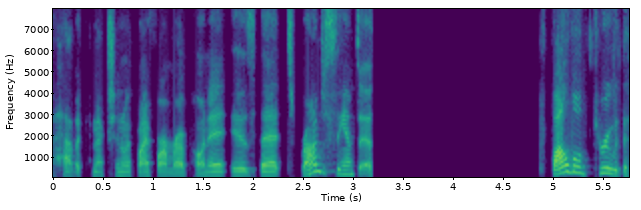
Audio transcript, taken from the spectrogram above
have a connection with my former opponent is that Ron DeSantis followed through with the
